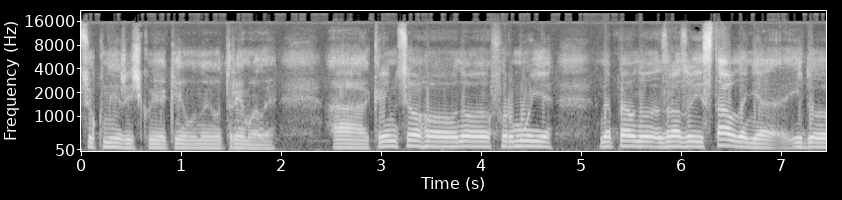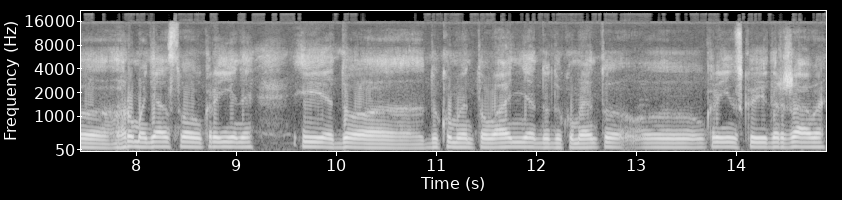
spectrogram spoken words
цю книжечку, яку вони отримали. А крім цього, воно формує, напевно, зразу і ставлення і до громадянства України, і до документування, до документу е, української держави.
